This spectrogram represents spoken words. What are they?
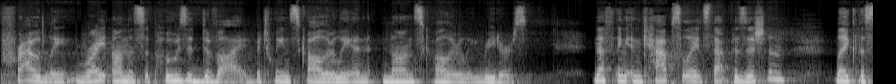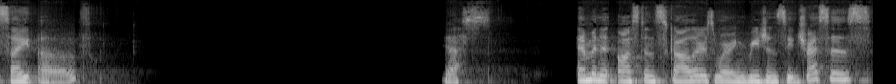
proudly right on the supposed divide between scholarly and non scholarly readers. Nothing encapsulates that position like the sight of, yes, eminent Austen scholars wearing Regency dresses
